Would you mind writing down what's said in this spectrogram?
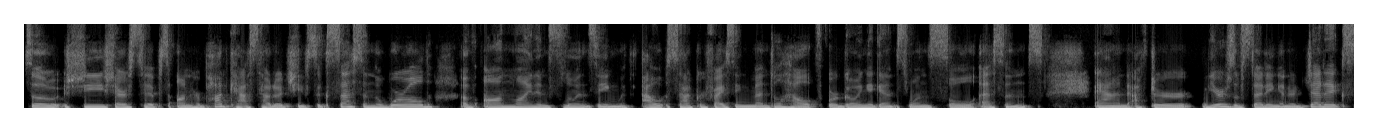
So she shares tips on her podcast how to achieve success in the world of online influencing without sacrificing mental health or going against one's soul essence. And after years of studying energetics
